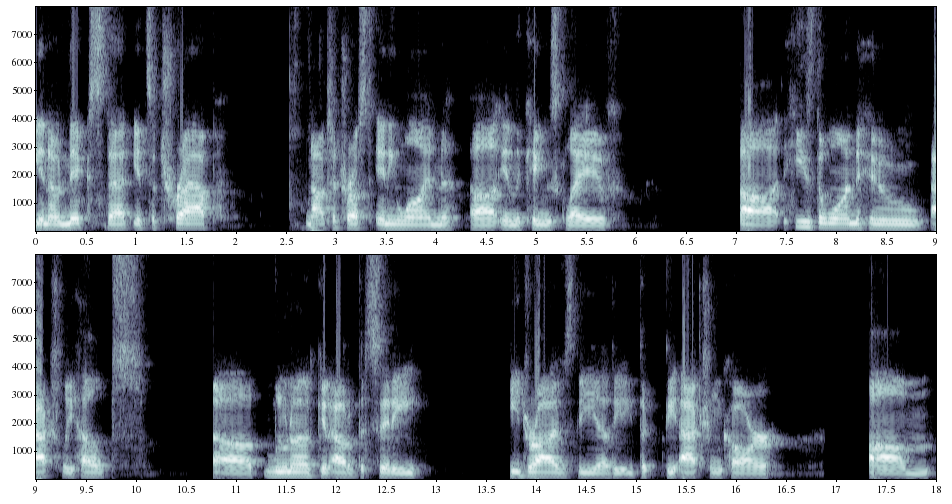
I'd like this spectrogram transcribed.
you know, Nyx that it's a trap not to trust anyone uh, in the Kingsglaive. Uh, he's the one who actually helps uh, Luna get out of the city. He drives the uh, the, the the action car. Um,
